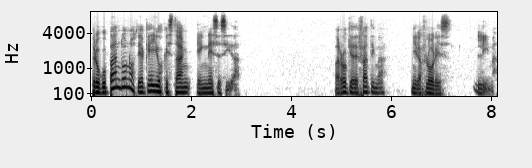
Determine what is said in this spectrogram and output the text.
preocupándonos de aquellos que están en necesidad. Parroquia de Fátima, Miraflores, Lima.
